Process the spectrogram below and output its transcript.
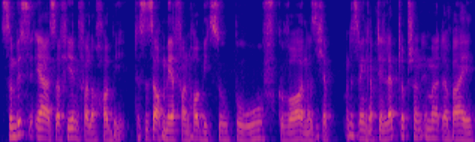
So ein bisschen, ja, ist auf jeden Fall auch Hobby. Das ist auch mehr von Hobby zu Beruf geworden. Also ich habe, und deswegen, ich habe den Laptop schon immer dabei.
